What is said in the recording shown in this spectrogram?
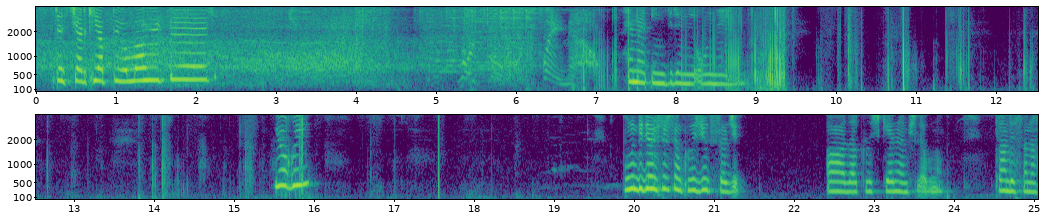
Stres çarkı yaptı. Allahu Ekber. Hemen indirin ve oynayın. Yok iyi. Bunu bir dönüştürsem kılıcı yükselecek. Aa daha kılıç gelmemiş la buna. Bir tane de sana.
